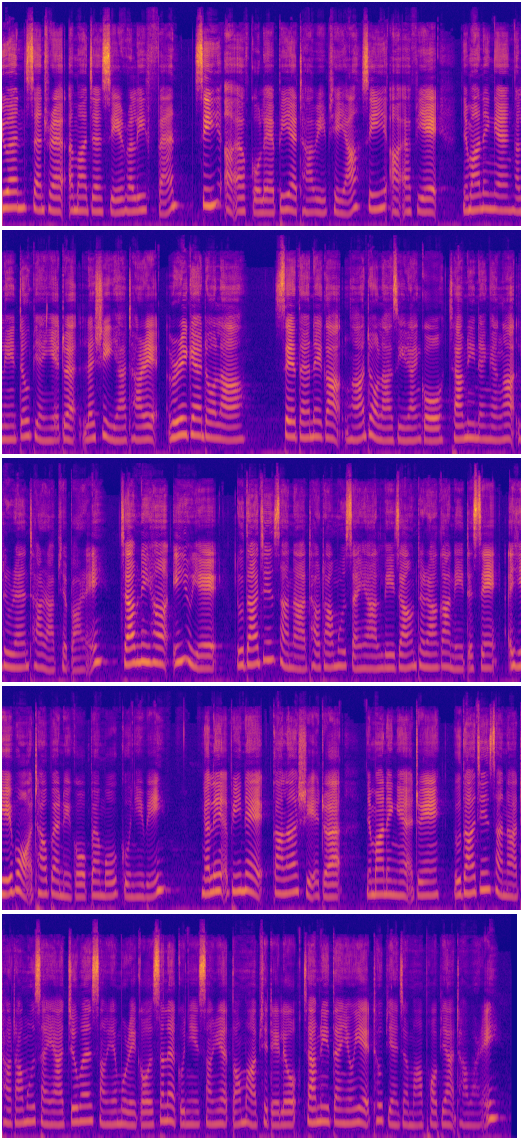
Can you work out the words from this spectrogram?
UN Central Emergency Relief Fund CERF ကိုလည်းပေးအပ်ထားပြီးဖြစ်ရာ CERF ရဲ့မြန်မာနိုင်ငံငလင်တုံ့ပြန်ရေးအတွက်လက်ရှိရထားတဲ့အမေရိကန်ဒေါ်လာ10တန်းနဲ့က9ဒေါ်လာစီတိုင်းကိုဂျာမနီနိုင်ငံကလူရန်ထားတာဖြစ်ပါတယ်။ဂျာမနီဟာ EU ရဲ့လူသားချင်းစာနာထောက်ထားမှုဆိုင်ရာလေကြောင်းတရားကနေတဆင့်အရေးပေါ်အထောက်ပံ့တွေကိုပံ့ပိုးကူညီပြီးငလင်အပြီးနဲ့ကာလရှည်အတွက် မြန်မာနိုင်ငံအတွင်းလူသားချင်းစာနာထောက်ထားမှုဆိုင်ရာကျိုးပန်းဆောင်ရွက်မှုတွေကိုဆက်လက်ကူညီဆောင်ရွက်သွားမှာဖြစ်တယ်လို့ဂျာမနီတန်ယုံရဲ့ထုတ်ပြန်ချက်မှာဖော်ပြထားပါတယ်။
